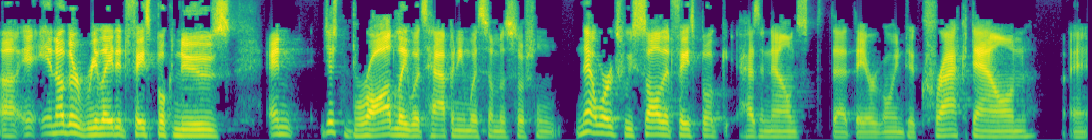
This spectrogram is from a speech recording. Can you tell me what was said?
Uh, in, in other related facebook news and just broadly what's happening with some of the social networks we saw that facebook has announced that they are going to crack down eh,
